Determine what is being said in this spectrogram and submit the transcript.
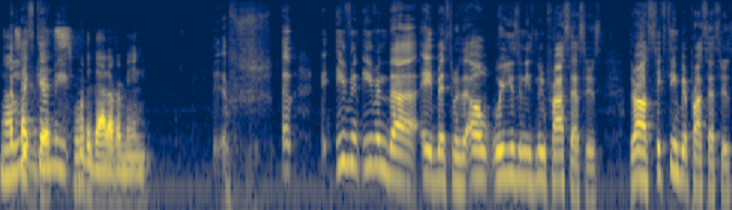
No, At it's like bits. me- What did that ever mean? Even even the 8 bits when oh we're using these new processors they're all 16-bit processors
